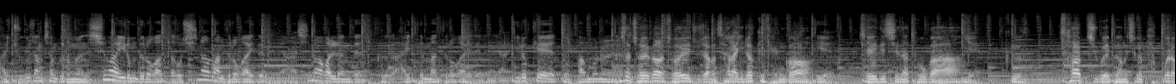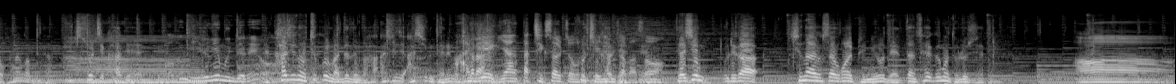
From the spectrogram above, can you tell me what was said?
아니 주구장창 그러면 신화 이름 들어갔다고 신화만 들어가야 되느냐, 신화 관련된 그 아이템만 들어가야 되느냐 이렇게 또 반문을. 그래서 저희가 저희 주장은 차라리 예. 이렇게 된거 예, JDC나 도가 예. 그 사업 지구의 명칭을 바꾸라고 하는 겁니다. 솔직하게. 아. 아, 그럼 이름이 문제네요. 네, 카지노 특구를 거 하시, 하시면 되는 거예요. 아예. 그냥 딱 직설적으로 개념 솔직하게. 잡아서. 네. 대신 우리가 신화역사공을 빌미로 냈던 세금은 돌려주셔야 됩니다. 아,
